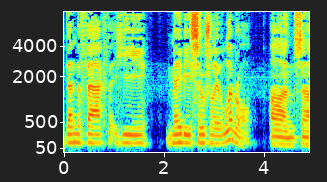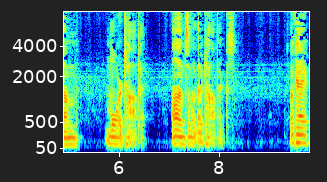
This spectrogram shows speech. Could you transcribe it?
than the fact that he may be socially liberal on some more topic, on some other topics. Okay?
